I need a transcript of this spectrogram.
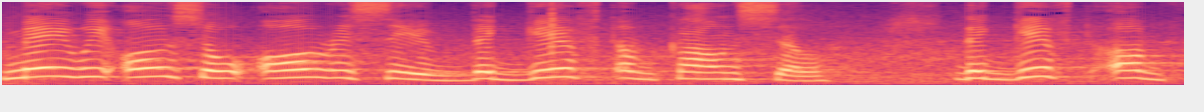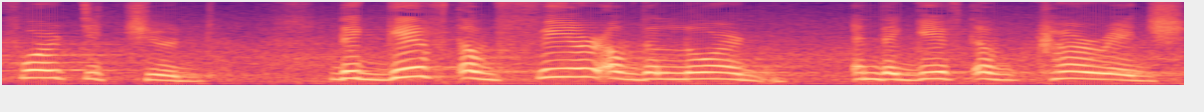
May we also all receive the gift of counsel, the gift of fortitude, the gift of fear of the Lord, and the gift of courage,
